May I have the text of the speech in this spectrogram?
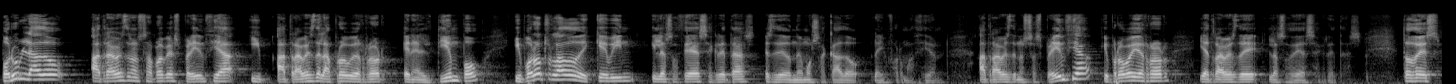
por un lado, a través de nuestra propia experiencia y a través de la prueba y error en el tiempo. Y por otro lado, de Kevin y las sociedades secretas es de donde hemos sacado la información. A través de nuestra experiencia y prueba y error y a través de las sociedades secretas. Entonces,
